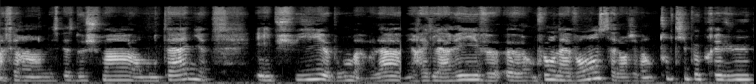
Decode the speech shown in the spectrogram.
à faire un espèce de chemin en montagne. Et puis, euh, bon, bah voilà, mes règles arrivent un peu en avance. Alors j'avais un tout petit peu prévu,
